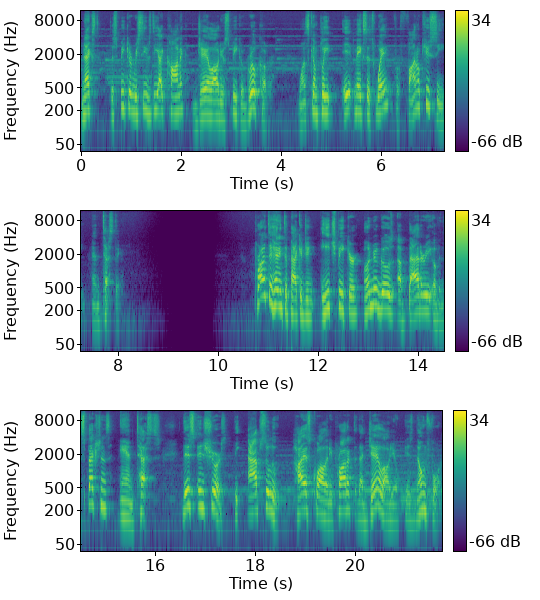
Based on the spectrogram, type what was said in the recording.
Next, the speaker receives the iconic JL Audio speaker grill cover. Once complete, it makes its way for final QC and testing. Prior to heading to packaging, each speaker undergoes a battery of inspections and tests. This ensures the absolute highest quality product that JL Audio is known for.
